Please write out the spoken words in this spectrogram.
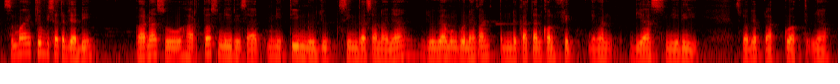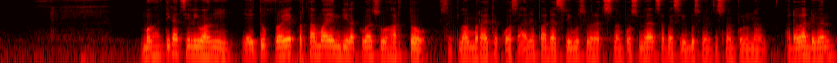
Semua itu bisa terjadi karena Soeharto sendiri saat meniti menuju singgasananya juga menggunakan pendekatan konflik dengan dia sendiri sebagai pelaku aktifnya menghentikan Siliwangi, yaitu proyek pertama yang dilakukan Soeharto setelah meraih kekuasaannya pada 1969 sampai 1966 adalah dengan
